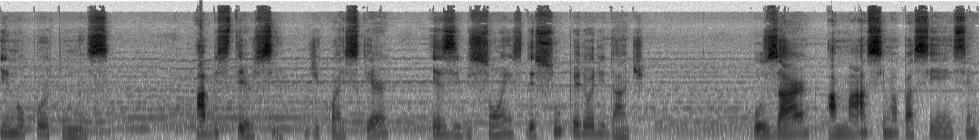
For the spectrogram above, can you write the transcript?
inoportunas. Abster-se de quaisquer exibições de superioridade. Usar a máxima paciência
